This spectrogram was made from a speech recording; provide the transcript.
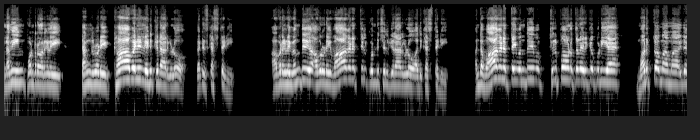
நவீன் போன்றவர்களை தங்களுடைய காவலில் எடுக்கிறார்களோ தட் இஸ் கஸ்டடி அவர்களை வந்து அவருடைய வாகனத்தில் கொண்டு செல்கிறார்களோ அது கஸ்டடி அந்த வாகனத்தை வந்து திருப்பவனத்தில் இருக்கக்கூடிய மருத்துவ ம- ம- இது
